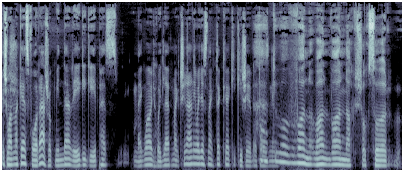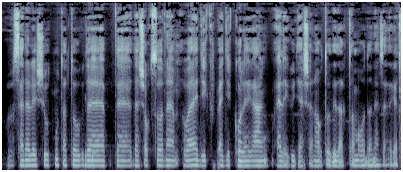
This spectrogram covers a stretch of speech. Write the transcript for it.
és vannak ez források minden régi géphez? Megvan, hogy hogy lehet megcsinálni, vagy ezt nektek kell kikísérletezni? Hát van, van, vannak sokszor szerelési útmutatók, de, de, de sokszor nem. Vagy egyik, egyik kollégánk elég ügyesen autodidakta módon ezeket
